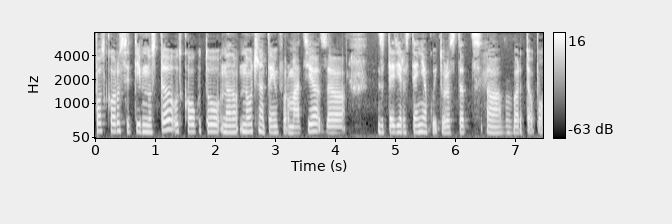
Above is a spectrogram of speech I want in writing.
по-скоро сетивността, отколкото на научната информация за за тези растения, които растат а, във Въртопо.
